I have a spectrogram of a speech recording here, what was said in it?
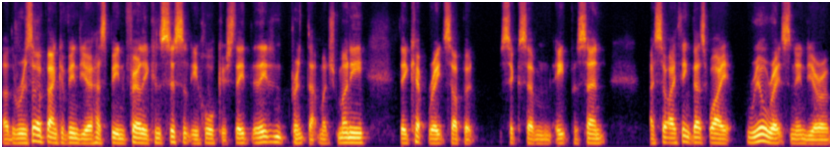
Uh, the Reserve Bank of India has been fairly consistently hawkish. They, they didn't print that much money. They kept rates up at six, seven, eight percent. So I think that's why real rates in India are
